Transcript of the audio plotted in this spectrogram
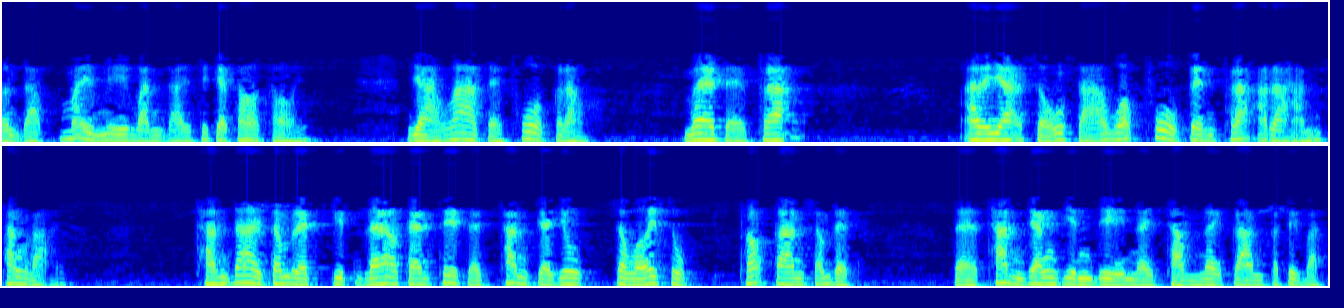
ลำดับไม่มีวันใดที่จะท้อถอย อย่าว่าแต่พวกเรา แม้แต่พระ อริยสงสาวกผู้เป็นพระอรหันต์ทั้งหลาย ท่านได้สำเร็จกิจแล้วแทนที่แต่ท่านจะยุ่งเสวยสุข เพราะการสำเร็จ แต่ท่านยังยินดีในธรรมในการปฏิบัติ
